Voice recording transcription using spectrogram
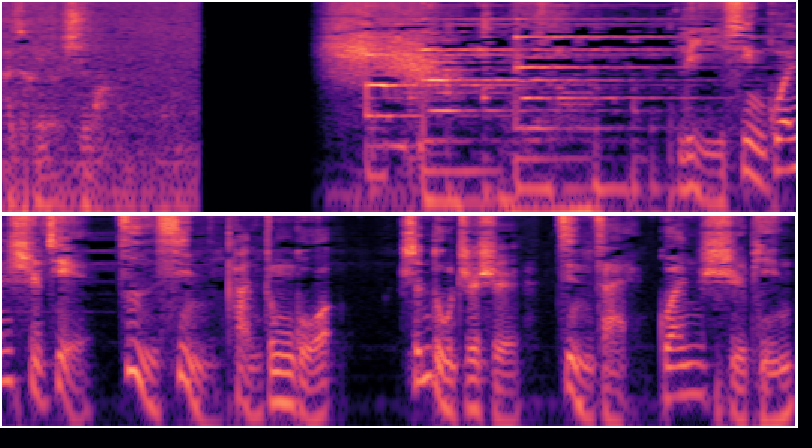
还是很有希望的。理性观世界，自信看中国，深度知识尽在观视频。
